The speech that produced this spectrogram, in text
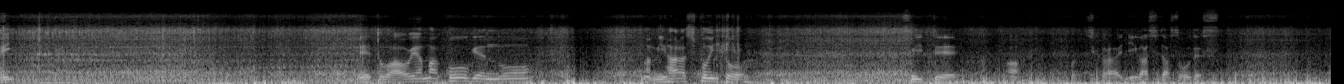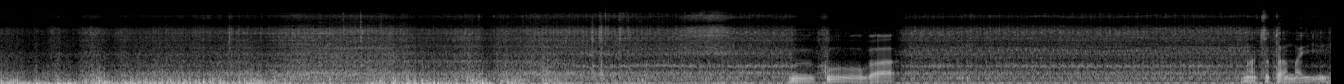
はい。えーと、青山高原の、まあ、見晴らしポイントをついてあこっちから逃がしだそうです。向こうがまあちょっとあんまり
